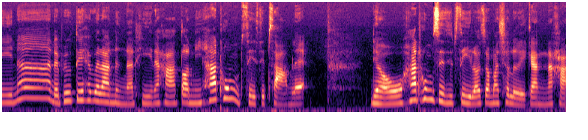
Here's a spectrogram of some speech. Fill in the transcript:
ดีนะ เดี๋ยวพี่ตี้ให้เวลา 1 นาทีนะคะ ตอนนี้5ทุ่ม43 แล้ว เดี๋ยว5ทุ่ม44 เราจะมาเฉลยกันนะคะ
